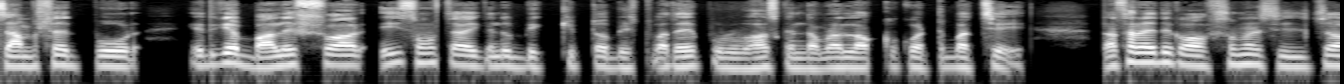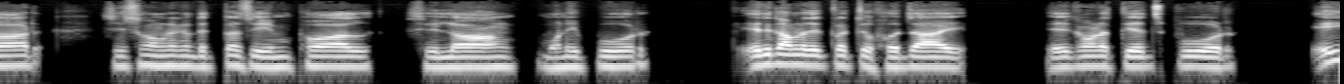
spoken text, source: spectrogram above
জামশেদপুর, এদিকে বালেশ্বর, এই সমস্ত জায়গায় কিন্তু বিক্ষিপ্ত বৃষ্টিপাতের পূর্বাভাস কিন্তু আমরা লক্ষ্য করতে পারছি তাছাড়া এদিকে অসমের শিলচর, সেই সঙ্গে আমরা দেখতে পাচ্ছি ইম্ফল, শিলং, মণিপুর, এদিকে আমরা দেখতে পাচ্ছি হোজাই, এদিকে আমরা তেজপুর, এই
